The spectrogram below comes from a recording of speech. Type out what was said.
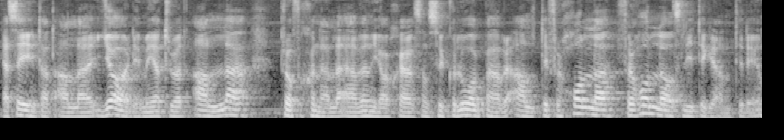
Jag säger inte att alla gör det men jag tror att alla professionella, även jag själv som psykolog, behöver alltid förhålla, förhålla oss lite grann till det.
